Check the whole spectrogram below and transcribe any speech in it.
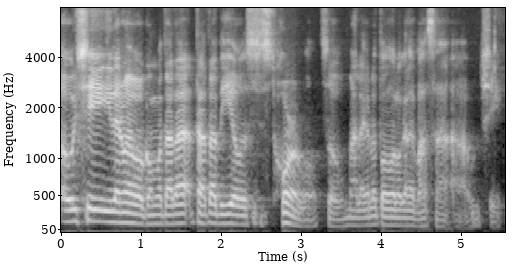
Oshi, y de nuevo, como trata, trata a Dio, es horrible. So, me alegro todo lo que le pasa a Oshi.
